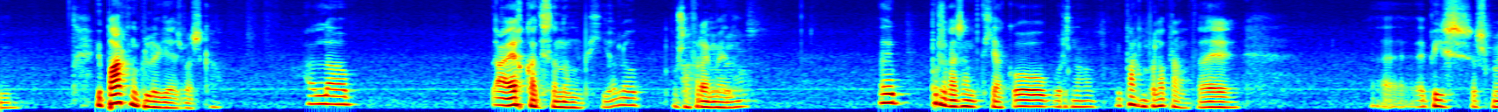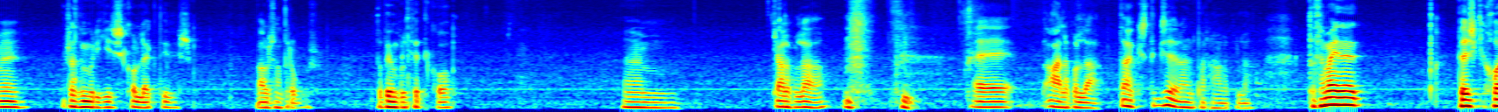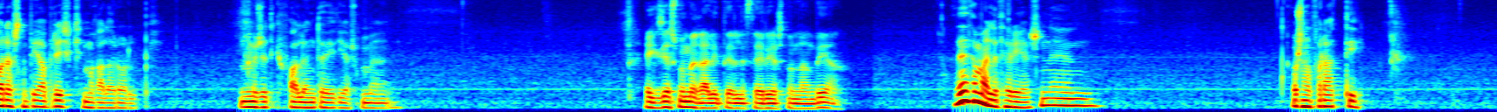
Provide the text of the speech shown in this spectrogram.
Υπάρχουν επιλογές βασικά. Αλλά Α, έχω κάτι στο νου μου π.χ. αλλά όσον αφορά εμένα. Ε, μπορείς να κάνεις ένα πτυχιακό, μπορείς να. Υπάρχουν πολλά πράγματα. Ε, ε, Επίσης, ας πούμε, μπορείς να δημιουργήσεις collectives με άλλους ανθρώπους. Το οποίο είναι πολύ θετικό. Ε, και άλλα πολλά. ε, άλλα πολλά. Εντάξει, δεν ξέρω αν υπάρχουν άλλα πολλά. Το θέμα είναι. Παίζει και η χώρα στην οποία βρίσκεις μεγάλο ρόλο. Νομίζω ότι το κεφάλαιο είναι το ίδιο, ας πούμε, έχεις ζήσει με μεγαλύτερη ελευθερία στην Ολλανδία; Δεν είναι θέμα ελευθερίας. Είναι. Όσον αφορά τι.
